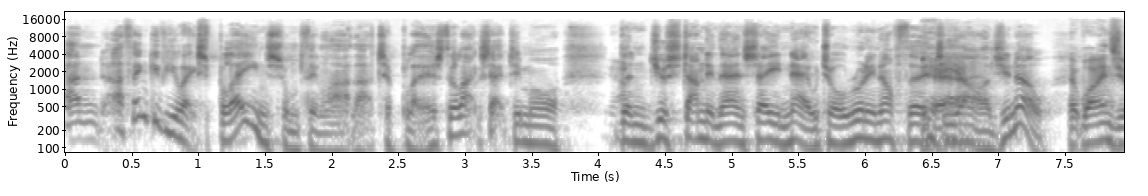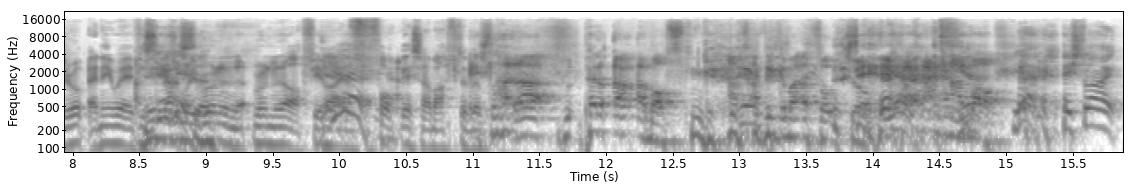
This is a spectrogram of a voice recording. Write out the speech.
And I think if you explain something like that to players, they'll accept it more than just standing there and saying no or running off 30 Yeah. yards, you know. It winds you up anyway. If you see Yeah. somebody running, running off, you're Yeah. like, fuck this, I'm after them. It's like that. Pen- I- I'm off. I think I might have fucked up. yeah. I'm yeah, off. yeah, it's like,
